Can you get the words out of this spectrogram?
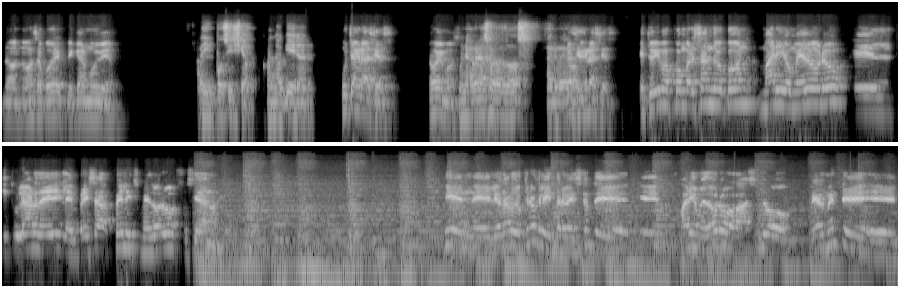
nos, nos vas a poder explicar muy bien. A disposición, cuando quieran. Muchas gracias. Nos vemos. Un abrazo a los dos. Hasta luego. Gracias, gracias. Estuvimos conversando con Mario Medoro, el titular de la empresa Félix Medoro Sociedad Anónima. Bien, eh, Leonardo, creo que la intervención de, Mario Medoro ha sido realmente eh,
